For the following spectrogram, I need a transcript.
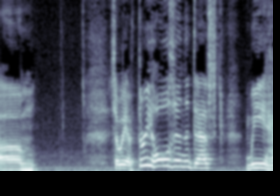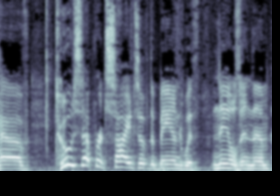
Um, so we have three holes in the desk. We have two separate sides of the band with nails in them,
